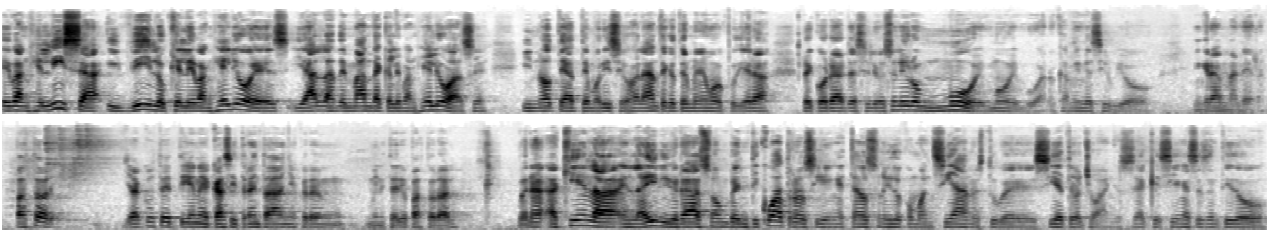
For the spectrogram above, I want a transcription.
evangeliza y di lo que el Evangelio es y haz las demandas que el Evangelio hace y no te atemorices. Ojalá antes que terminemos pudiera recordar de ese libro. Es un libro muy, muy bueno, que a mí me sirvió en gran manera. Pastor, ya que usted tiene casi 30 años, creo, en Ministerio Pastoral. Bueno, aquí en la, en la IBI, ¿verdad? Son 24 y en Estados Unidos como anciano estuve 7, 8 años. O sea que sí, en ese sentido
